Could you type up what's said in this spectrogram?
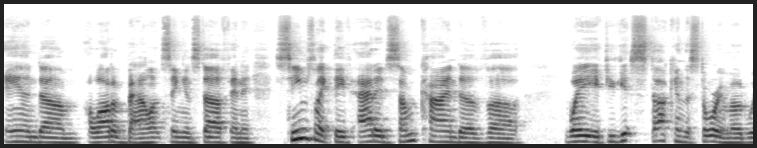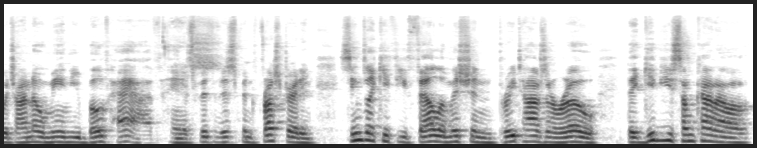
and um, a lot of balancing and stuff. And it seems like they've added some kind of uh, way if you get stuck in the story mode, which I know me and you both have, and it's Yes. been, it's been frustrating. Seems like if you fail a mission three times in a row, they give you some kind of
